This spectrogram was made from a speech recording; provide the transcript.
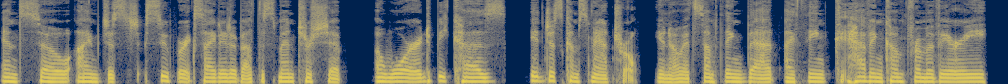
And so I'm just super excited about this mentorship award because it just comes natural. You know, it's something that I think having come from a very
